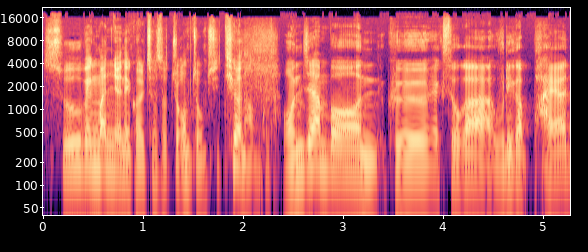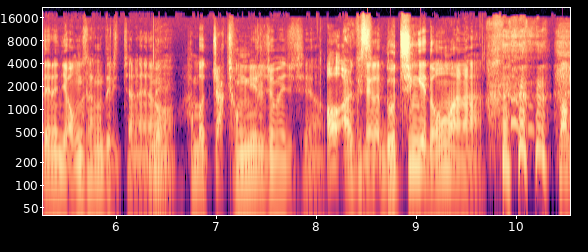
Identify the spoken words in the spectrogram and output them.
수백만 년에 걸쳐서 조금 조금씩 튀어나온 거다. 언제 한번 그 엑소가 우리가 봐야 되는 영상들 있잖아요. 네. 한번 쫙 정리를 좀 해주세요. 어, 알겠습니다. 내가 놓친 게 너무 많아. 막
